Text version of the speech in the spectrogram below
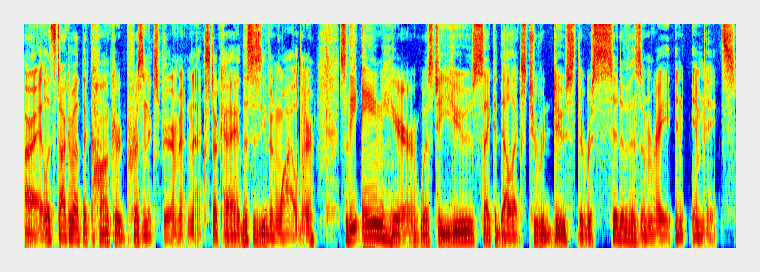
All right, let's talk about the Concord prison experiment next. Okay, this is even wilder. So the aim here was to use psychedelics to reduce the recidivism rate in inmates.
